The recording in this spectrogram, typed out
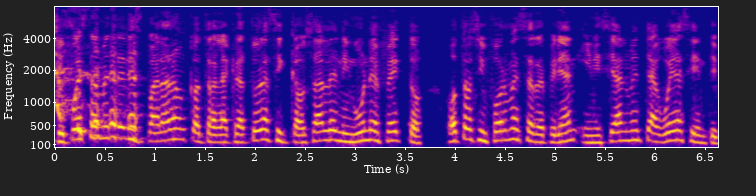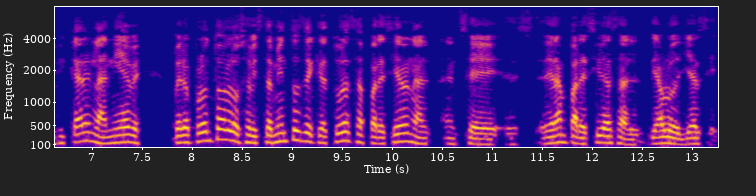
Supuestamente dispararon contra la criatura sin causarle ningún efecto. Otros informes se referían inicialmente a huellas identificar en la nieve, pero pronto los avistamientos de criaturas aparecieron al, se, eran parecidas al diablo de Jersey.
